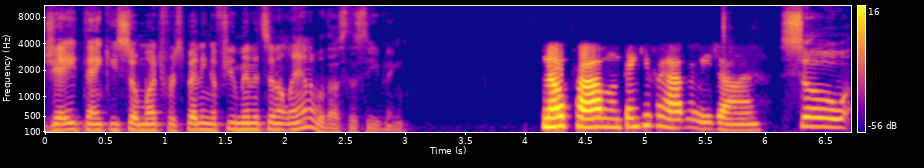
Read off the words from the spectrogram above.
Jade, thank you so much for spending a few minutes in Atlanta with us this evening. No problem. Thank you for having me, John. So,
